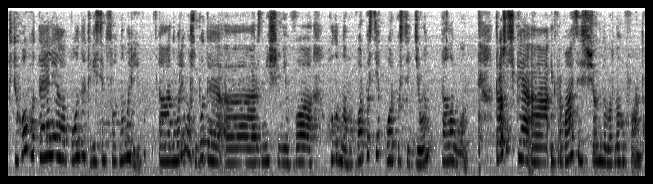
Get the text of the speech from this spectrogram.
Всього в готелі понад 800 номерів. Номери можуть бути е, розміщені в головному корпусі, корпусі дюн та лагун. Трошечки е, інформації щодо номерного фонду.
